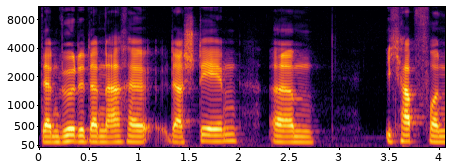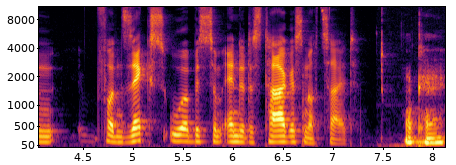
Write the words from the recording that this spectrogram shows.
dann würde dann nachher da stehen, ähm, ich habe von von 6 Uhr bis zum Ende des Tages noch Zeit. Okay.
